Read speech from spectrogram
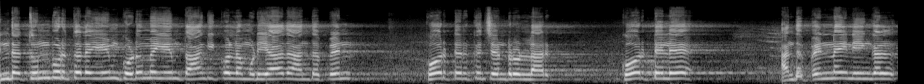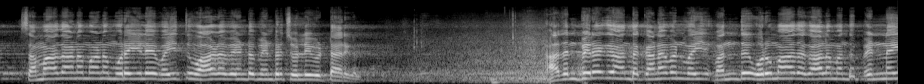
இந்த துன்புறுத்தலையும் கொடுமையையும் தாங்கிக் கொள்ள முடியாத அந்த பெண் கோர்ட்டிற்கு சென்றுள்ளார். கோர்ட்டிலே அந்த பெண்ணை நீங்கள் சமாதானமான முறையிலே வைத்து வாழ வேண்டும் என்று சொல்லிவிட்டார்கள். அதன் பிறகு அந்த கணவன் வை வந்து ஒரு மாத காலம் அந்த பெண்ணை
